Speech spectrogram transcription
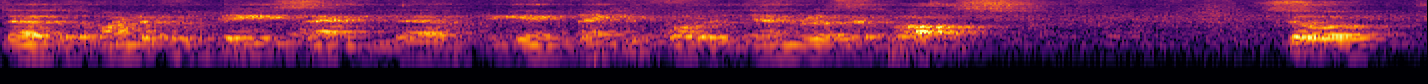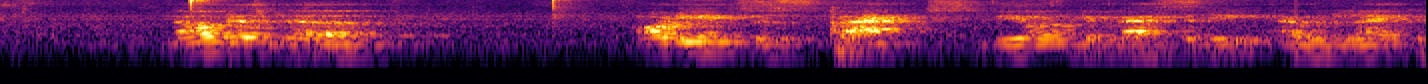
That was a wonderful piece, and uh, again, thank you for the generous applause. So, now that the audience is packed beyond capacity, I would like to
